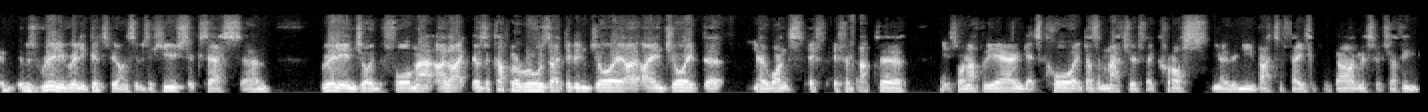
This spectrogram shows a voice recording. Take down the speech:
it, was really, really good to be honest. It was a huge success. Um, really enjoyed the format. I like there was a couple of rules I did enjoy. I, I enjoyed that you know once if if a batter hits one up in the air and gets caught, it doesn't matter if they cross. You know the new batter faces regardless, which I think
